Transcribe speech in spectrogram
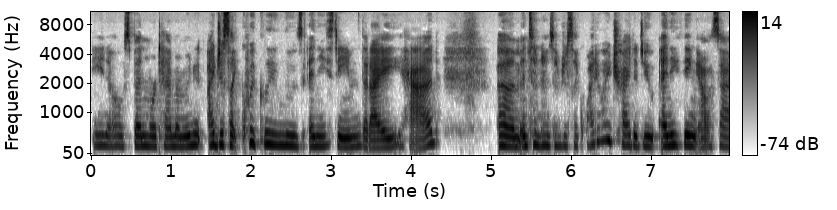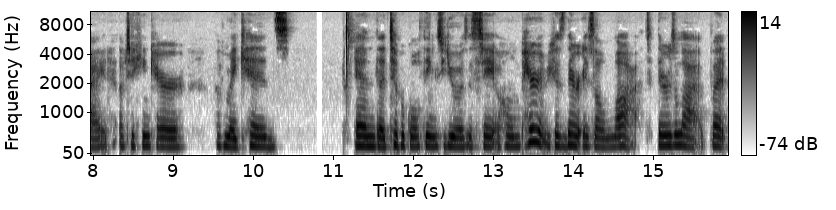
you know, spend more time on I just like quickly lose any steam that I had. Um, and sometimes I'm just like, why do I try to do anything outside of taking care of my kids and the typical things you do as a stay at home parent? Because there is a lot. There is a lot. But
